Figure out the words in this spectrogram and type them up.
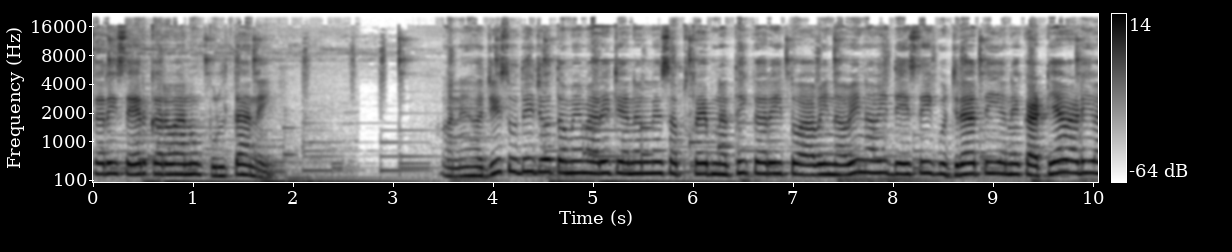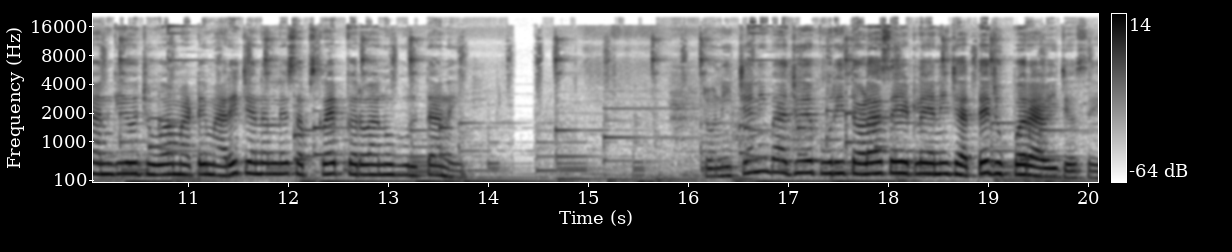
કરી શેર કરવાનું ભૂલતા નહીં. અને હજી સુધી જો તમે મારી ચેનલને સબસ્ક્રાઈબ નથી કરી, તો આવી નવી નવી દેશી, ગુજરાતી અને કાઠિયાવાડી વાનગીઓ જોવા માટે મારી ચેનલને સબસ્ક્રાઈબ કરવાનું ભૂલતા નહીં. તો નીચેની બાજુએ પૂરી તળાશે એટલે એની જાતે જ ઉપર આવી જશે.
